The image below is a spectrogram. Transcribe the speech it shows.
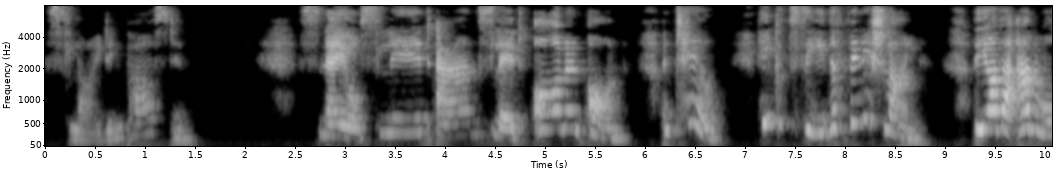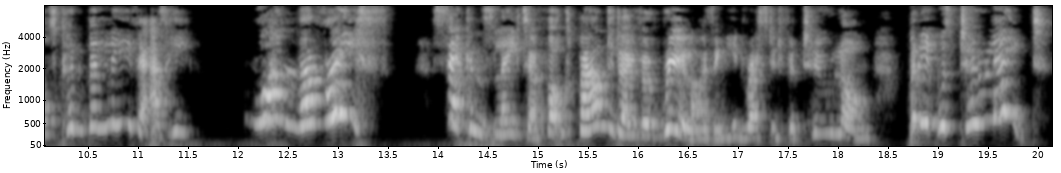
sliding past him. Snail slid and slid on and on until he could see the finish line. The other animals couldn't believe it as he won the race. Seconds later, Fox bounded over, realizing he'd rested for too long, but it was too late.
